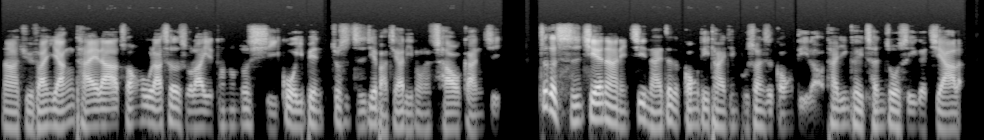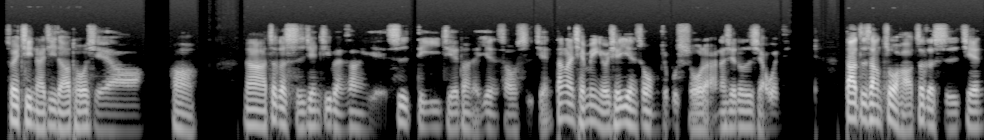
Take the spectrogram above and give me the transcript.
那举凡阳台啦、窗户啦、厕所啦，也通通都洗过一遍，就是直接把家里弄得超干净。这个时间呢、啊，你进来这个工地，它已经不算是工地了，它已经可以称作是一个家了。所以进来记得要脱鞋哦。哦，那这个时间基本上也是第一阶段的验收时间。当然前面有一些验收我们就不说了，那些都是小问题。大致上做好这个时间，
